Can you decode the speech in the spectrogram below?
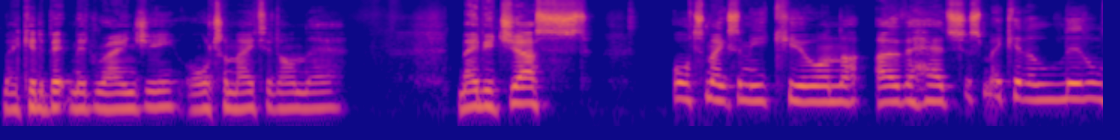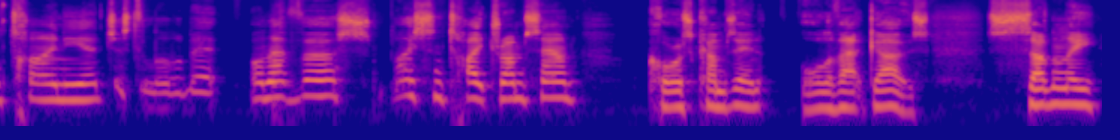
Make it a bit mid rangey, automated on there. Maybe just automate some EQ on the overheads. Just make it a little tinier, just a little bit on that verse. Nice and tight drum sound. Chorus comes in, all of that goes. Suddenly,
